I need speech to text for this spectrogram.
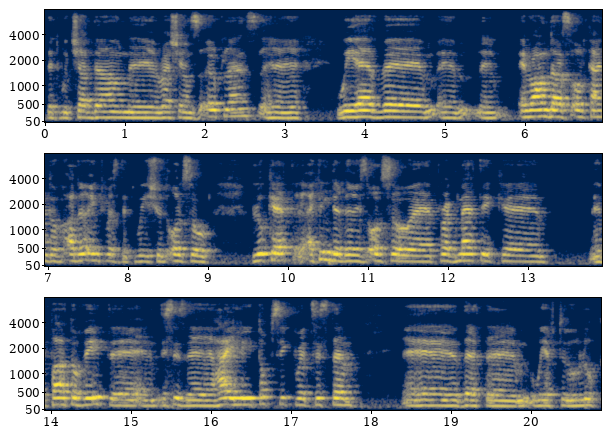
that would shut down Russians' airplanes. We have um, um, um, around us all kind of other interests that we should also look at. I think that there is also a pragmatic uh, part of it, uh, and this is a highly top secret system uh, that um, we have to look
